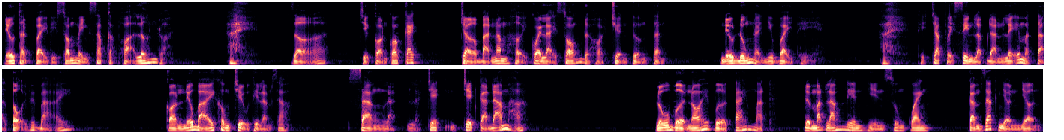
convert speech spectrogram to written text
Nếu thật vậy thì xóm mình sắp gặp họa lớn rồi. Ai, giờ chỉ còn có cách chờ bà Năm Hợi quay lại xóm để hỏi chuyện tường tận. Nếu đúng là như vậy thì... Ai, thì chắc phải xin lập đàn lễ mà tạ tội với bà ấy. Còn nếu bà ấy không chịu thì làm sao? Sang là là chết chết cả đám hả? Lũ vừa nói vừa tái mặt, đôi mắt láo liên nhìn xung quanh, cảm giác nhợn nhợn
